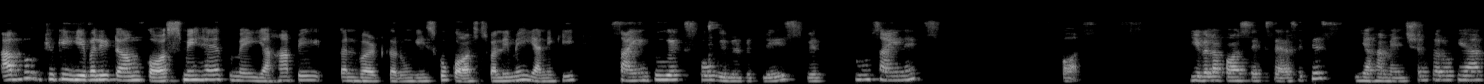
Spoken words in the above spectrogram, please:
अब क्योंकि ये वाली टर्म कॉस में है तो मैं यहाँ पे कन्वर्ट करूँगी इसको कॉस वाले में, यानी कि साइन टू एक्स को we will replace with two sine x cos ये वाला cos x as it is यहाँ मेंशन करोगे आप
